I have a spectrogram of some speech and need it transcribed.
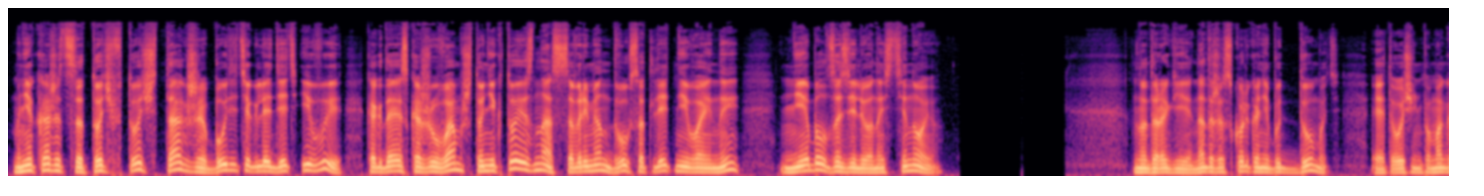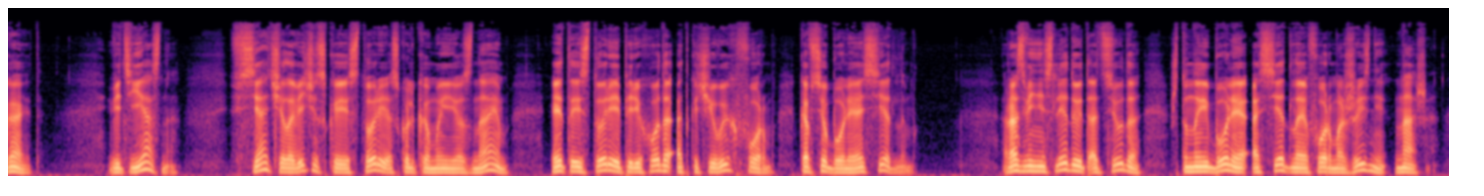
Мне кажется, точь-в-точь точь так же будете глядеть и вы, когда я скажу вам, что никто из нас со времен двухсотлетней войны не был за зеленой стеною. Но, дорогие, надо же сколько-нибудь думать, это очень помогает. Ведь ясно, вся человеческая история, сколько мы ее знаем, это история перехода от кочевых форм ко все более оседлым. Разве не следует отсюда, что наиболее оседлая форма жизни наша —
